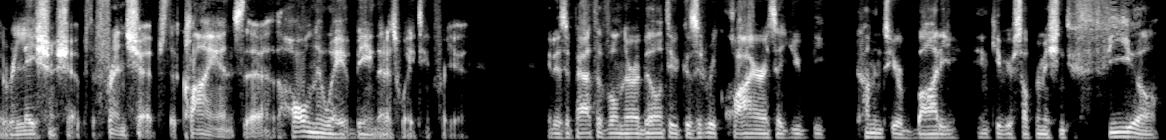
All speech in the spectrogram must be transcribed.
The relationships the friendships the clients the, the whole new way of being that is waiting for you. It is a path of vulnerability because it requires that you be, come into your body and give yourself permission to feel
